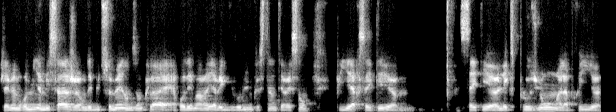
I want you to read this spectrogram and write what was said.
J'avais même remis un message en début de semaine en disant que là, elle redémarrait avec du volume, que c'était intéressant. Puis hier, ça a été, euh, ça a été euh, l'explosion. Elle a pris euh,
